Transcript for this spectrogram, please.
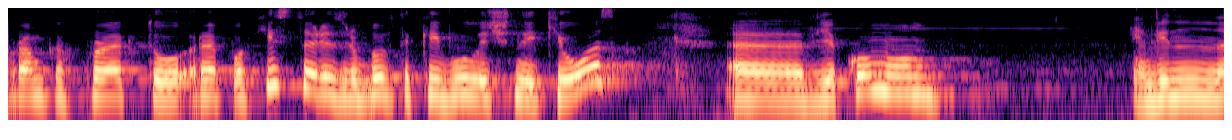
в рамках проекту Repo History зробив такий вуличний кіоск, в якому він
